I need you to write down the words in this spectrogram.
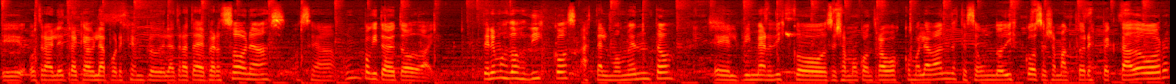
Eh, otra letra que habla, por ejemplo, de la trata de personas, o sea, un poquito de todo hay. Tenemos dos discos hasta el momento. El primer disco se llamó Contra como la banda, este segundo disco se llama Actor Espectador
